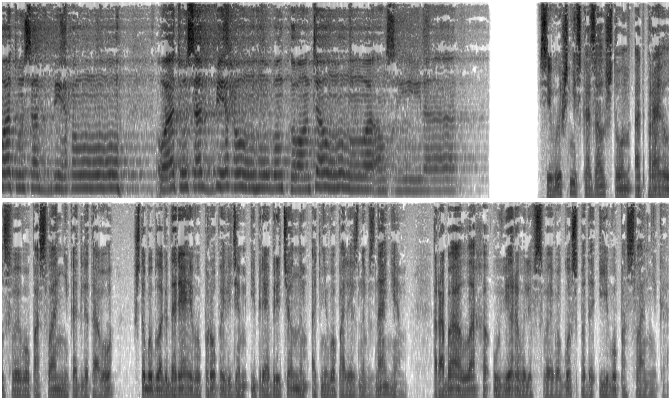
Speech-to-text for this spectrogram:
وتسبحوه وتسبحوه بكرة وأصيلا Всевышний сказал, что Он отправил своего посланника для того, чтобы благодаря его проповедям и приобретенным от него полезным знаниям раба Аллаха уверовали в своего Господа и его посланника,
